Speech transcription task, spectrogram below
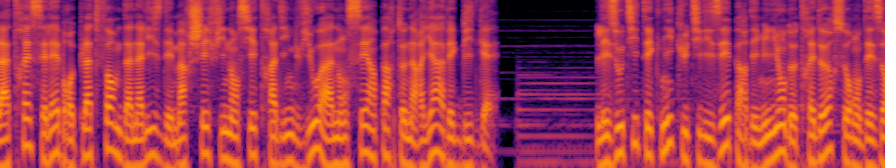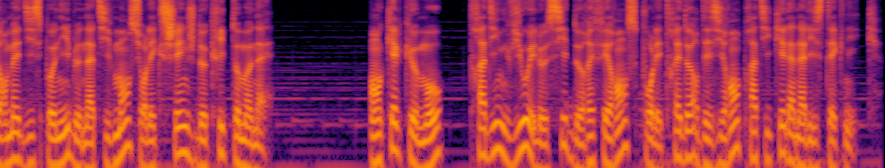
la très célèbre plateforme d'analyse des marchés financiers TradingView a annoncé un partenariat avec BitGay. Les outils techniques utilisés par des millions de traders seront désormais disponibles nativement sur l'exchange de crypto-monnaies. En quelques mots, TradingView est le site de référence pour les traders désirant pratiquer l'analyse technique.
